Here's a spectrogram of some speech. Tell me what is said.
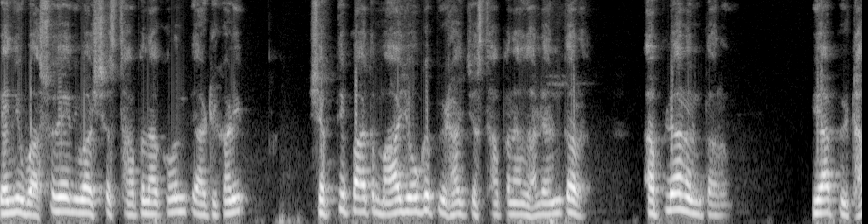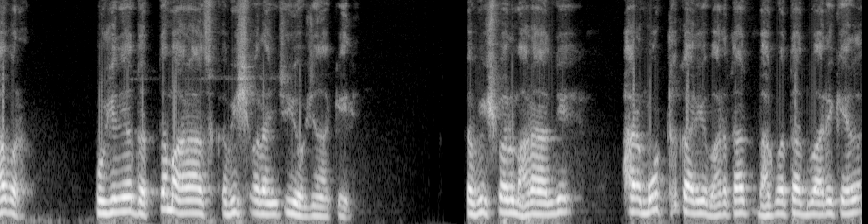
यांनी वासुदेव निवासची स्थापना करून त्या ठिकाणी शक्तिपात महायोग पीठाची स्थापना झाल्यानंतर आपल्यानंतर या पीठावर पूजनीय दत्त महाराज कवीश्वरांची योजना केली. कवीश्वर महाराजांनी फार मोठं कार्य भारतात भागवताद्वारे केलं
